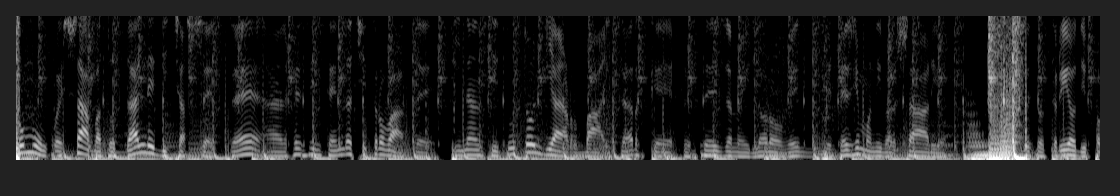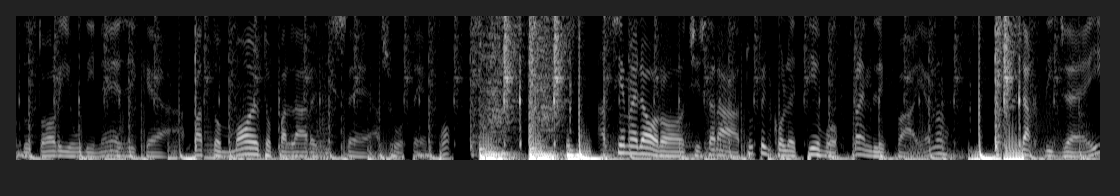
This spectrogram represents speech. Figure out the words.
Comunque sabato dalle 17 eh, al Festin Tenda ci trovate innanzitutto gli Arbiter che festeggiano il loro ventesimo anniversario, questo trio di produttori udinesi che ha fatto molto parlare di sé a suo tempo. Assieme a loro ci sarà tutto il collettivo Friendly Fire, Dax DJ,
